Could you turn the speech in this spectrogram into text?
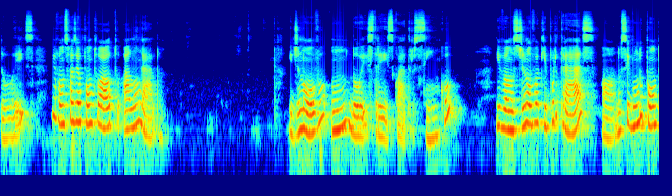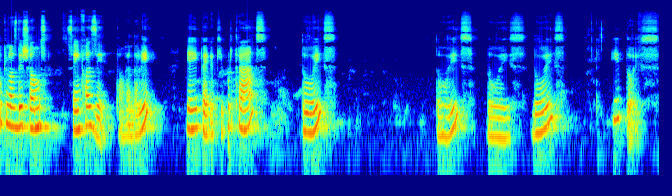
Dois, e vamos fazer o ponto alto alongado. E de novo, um, dois, três, quatro, cinco. E vamos de novo aqui por trás, ó, no segundo ponto que nós deixamos sem fazer. Estão vendo ali? E aí, pega aqui por trás, dois, dois, dois, dois e dois.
